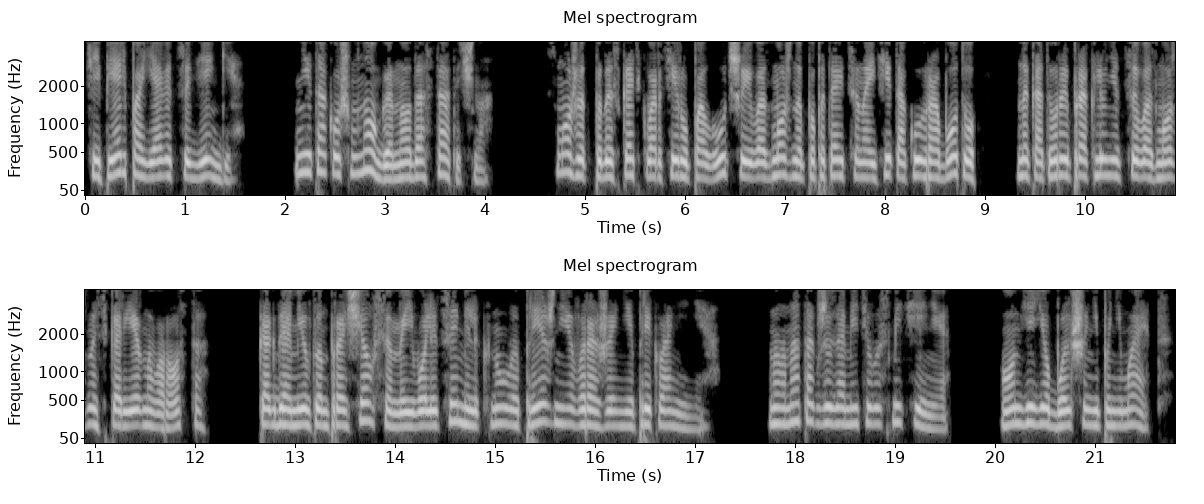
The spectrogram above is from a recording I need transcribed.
Теперь появятся деньги. Не так уж много, но достаточно. Сможет подыскать квартиру получше и, возможно, попытается найти такую работу, на которой проклюнется возможность карьерного роста. Когда Милтон прощался, на его лице мелькнуло прежнее выражение преклонения. Но она также заметила смятение. Он ее больше не понимает.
